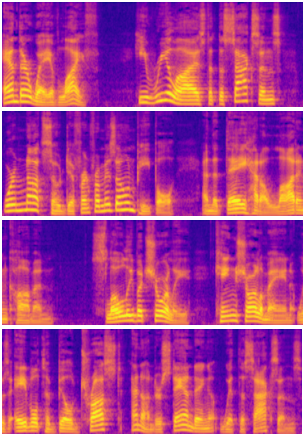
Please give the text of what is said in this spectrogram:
and their way of life. He realized that the Saxons were not so different from his own people, and that they had a lot in common. Slowly but surely, King Charlemagne was able to build trust and understanding with the Saxons.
